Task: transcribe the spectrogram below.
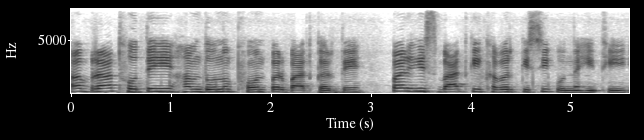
अब रात होते ही हम दोनों फ़ोन पर बात करते पर इस बात की खबर किसी को नहीं थी।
